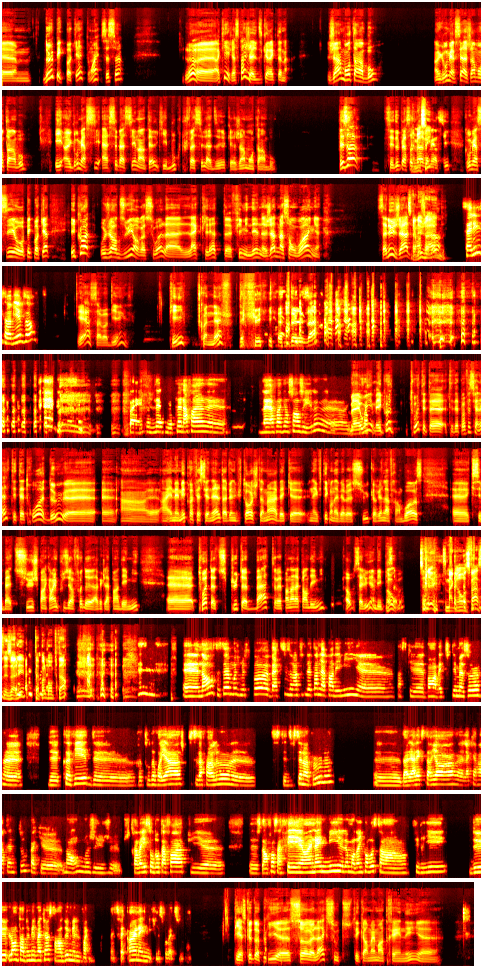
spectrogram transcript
deux pickpockets, ouais, c'est ça. Là, euh, OK, j'espère que je le dis correctement. Jean Montambeau. Un gros merci à Jean Montambeau. Et un gros merci à Sébastien Nantel, qui est beaucoup plus facile à dire que Jean Montambeau. C'est ça! Ces deux personnes-là, ben, merci. Gros merci au Pickpocket. Écoute, aujourd'hui, on reçoit la l'athlète féminine Jade Masson-Wagne. Salut Jade, Salut, comment ça va? Salut, ça va bien, vous autres? Yeah, ça va bien. Puis, quoi de neuf depuis deux ans? ben, il y a plein d'affaires, euh, plein d'affaires qui ont changé. Là. Euh, ben oui, mais écoute, toi, tu étais, étais, professionnel, tu étais 3-2 euh, en, en, MMA professionnel. Tu avais une victoire justement avec une invitée qu'on avait reçue, Corinne Laframboise. Euh, qui s'est battu, je pense, quand même plusieurs fois avec la pandémie. Euh, toi, as-tu pu te battre pendant la pandémie? Oh, salut, MVP, ça oh, va? Salut, c'est ma grosse face, désolé. T'as pas le bon piton? Euh, non, c'est ça. Moi, je me suis pas battue durant tout le temps de la pandémie parce que, bon, avec toutes les mesures de COVID, de retour de voyage, toutes ces affaires-là, c'était difficile un peu, là. Euh, d'aller à l'extérieur, euh, la quarantaine, tout. Fait que non, moi j'ai travaillé sur d'autres affaires, puis euh, euh, dans le fond, ça fait un an et demi. Là, mon dernier combat, c'était en février. De, là, on est en 2021, c'était en 2020. ça fait un an et demi que je me suis pas battu. Puis est-ce que tu as pris ça relax ou tu t'es quand même entraîné?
